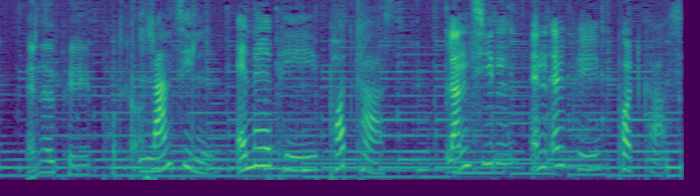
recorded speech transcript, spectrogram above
NLP Podcast. Landsiedel NLP Podcast. Landsiedel NLP Podcast.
